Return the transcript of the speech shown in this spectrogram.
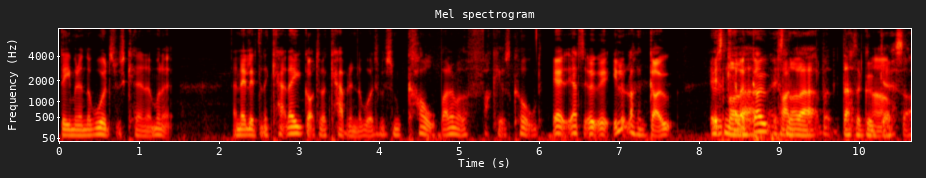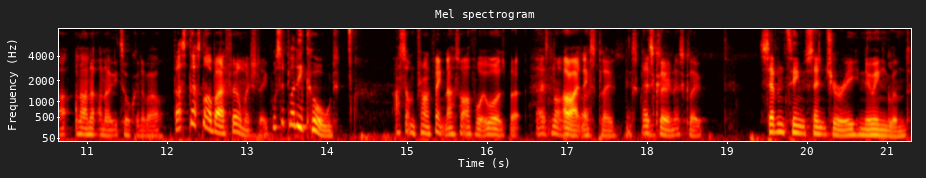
demon in the woods was killing them, wasn't it? And they lived in a cat. They got to a cabin in the woods with some coal, but I don't know what the fuck it was called. It, it, to- it, it looked like a goat. It It's a not that. goat it's type. not that, but that's a good Oh. guess. I, I, know, I know what you're talking about. That's that's not a bad film actually. What's it bloody called? That's what I'm trying to think. That's what I thought it was. But That's not. all right, next clue. Next clue. Next clue. Next clue. Seventeenth century New England.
